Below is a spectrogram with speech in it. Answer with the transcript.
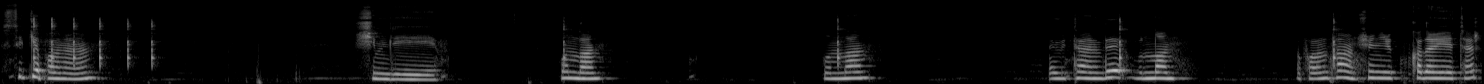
Stick yapalım hemen. Şimdi bundan bundan bir tane de bundan yapalım. Tamam şimdi bu kadar yeter.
